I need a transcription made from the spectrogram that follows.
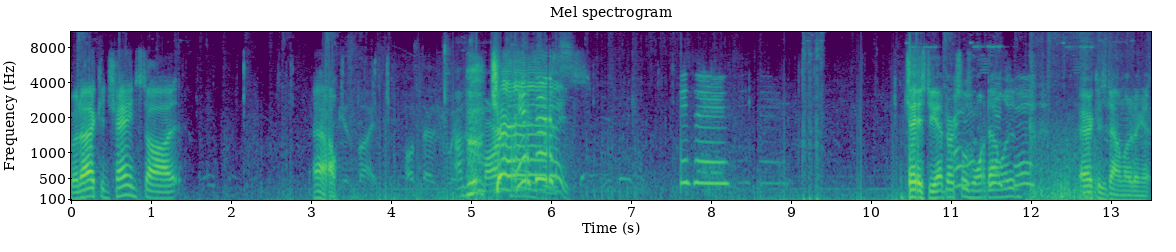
But I can chainsaw it. Ow. I'm smart. Kantus! Chases! Chase, do you have Dark Souls 1 downloaded? Eric is downloading it.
